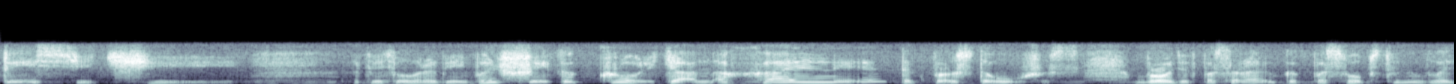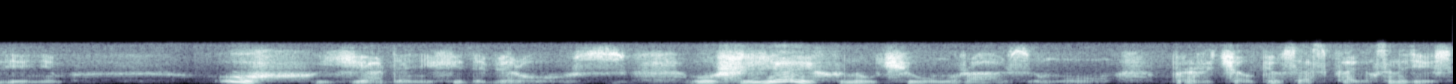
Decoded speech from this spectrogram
тысячи!» Ответил воробей. «Большие, как кролики, а нахальные, так просто ужас. Бродят по сараю, как по собственным владениям. Ух, я до них и доберусь. Уж я их научу уму-разуму, прорычал пес и оскалился. Надеюсь,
